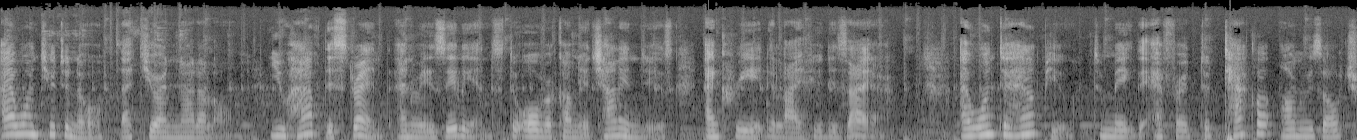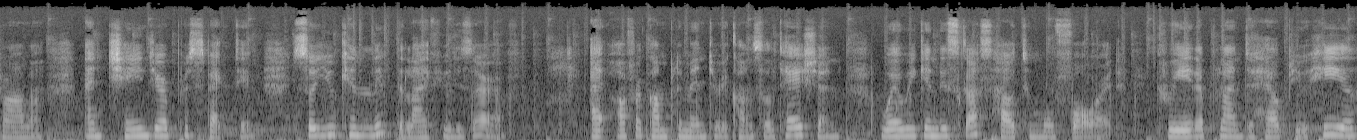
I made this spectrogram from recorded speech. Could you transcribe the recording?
I want you to know that you are not alone. You have the strength and resilience to overcome your challenges and create the life you desire. I want to help you to make the effort to tackle unresolved trauma and change your perspective so you can live the life you deserve. I offer complimentary consultation where we can discuss how to move forward, create a plan to help you heal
